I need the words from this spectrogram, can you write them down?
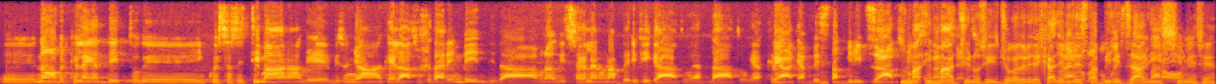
Eh, no, perché lei ha detto che in questa settimana che, bisogna, che la società era in vendita, una notizia che lei non ha verificato e ha dato, che ha creato, che ha destabilizzato. Ma immagino, sì, i giocatori del Cagliari destabilizzatissimi, sì.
